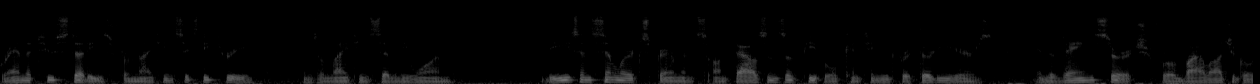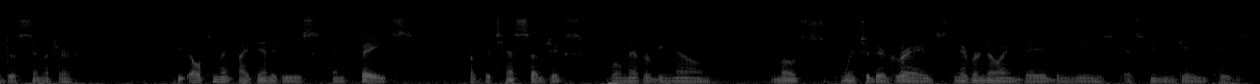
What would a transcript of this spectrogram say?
ran the two studies from 1963 until 1971. These and similar experiments on thousands of people continued for 30 years in the vain search for a biological dosimeter. The ultimate identities and fates of the test subjects will never be known. Most went to their graves never knowing they had been used as human guinea pigs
